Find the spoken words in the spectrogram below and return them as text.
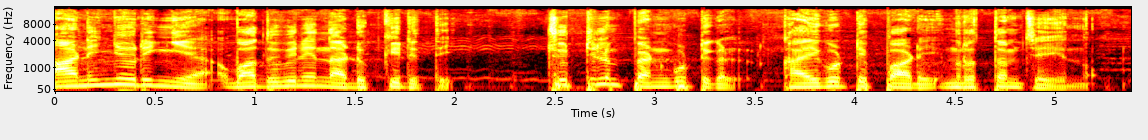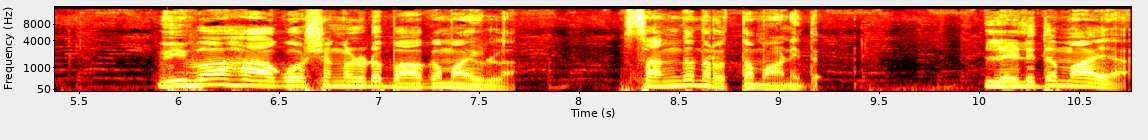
അണിഞ്ഞൊരുങ്ങിയ വധുവിനെ നടുക്കിരുത്തി. ചുറ്റിലും പെൺകുട്ടികൾ കൈകൊട്ടിപ്പാടി നൃത്തം ചെയ്യുന്നു. വിവാഹാഘോഷങ്ങളുടെ ഭാഗമായുള്ള സംഘനൃത്തമാണിത്. ലളിതമായ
